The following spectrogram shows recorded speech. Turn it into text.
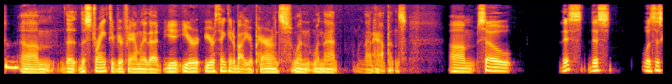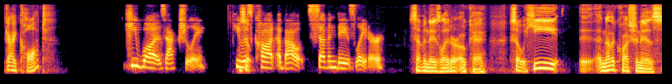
Mhm. um, the the strength of your family that you, you're you're thinking about your parents when when that when that happens. Um, so this this was this guy caught? He was actually. He So- was caught about 7 days later. Seven days later. Okay. So he. uh, Another question is:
